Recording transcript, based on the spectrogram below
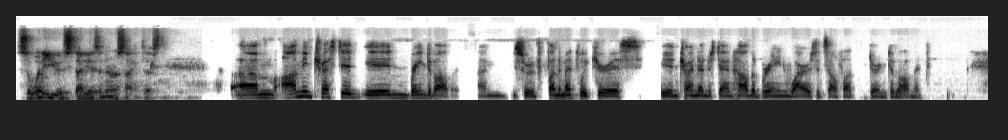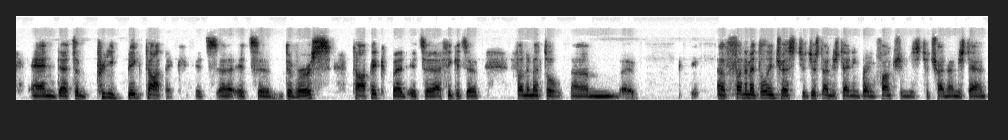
So, what do you study as a neuroscientist? Um, I'm interested in brain development. I'm sort of fundamentally curious in trying to understand how the brain wires itself up during development. And that's a pretty big topic. It's it's a diverse topic, but it's a I think it's a fundamental um, a fundamental interest to just understanding brain function is to try to understand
